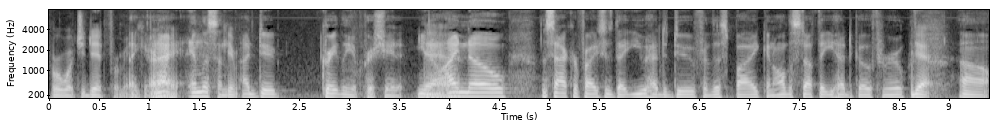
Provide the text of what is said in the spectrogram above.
for what you did for me. Thank you. And, I, and listen, Give- I do greatly appreciate it. You know, I know the sacrifices that you had to do for this bike and all the stuff that you had to go through. Yeah. Uh,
